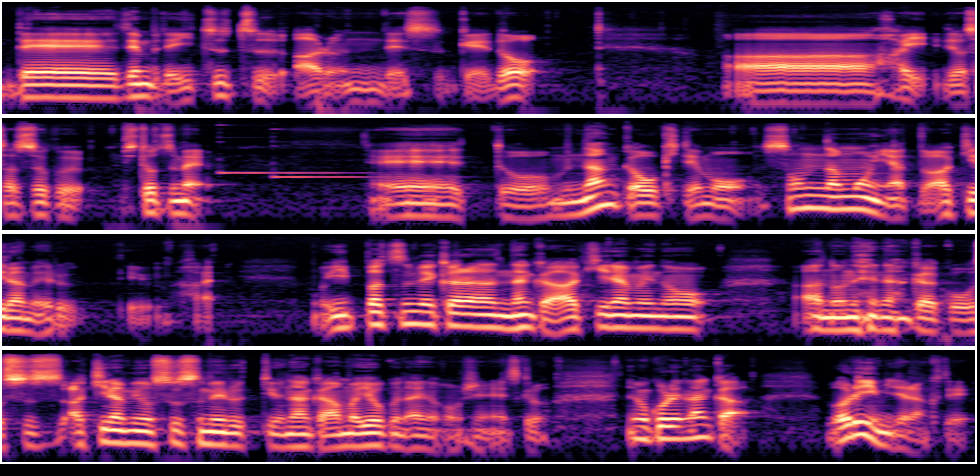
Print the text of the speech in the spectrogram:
で全部で5つあるんですけどあーはいでは早速1つ目えーっと何か起きてもそんなもんやと諦めるっていう、はい、もう一発目からなんか諦めのあのね なんかこうすす諦めを進めるっていうなんかあんま良くないのかもしれないですけど。でもこれなんか悪い意味じゃなくて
